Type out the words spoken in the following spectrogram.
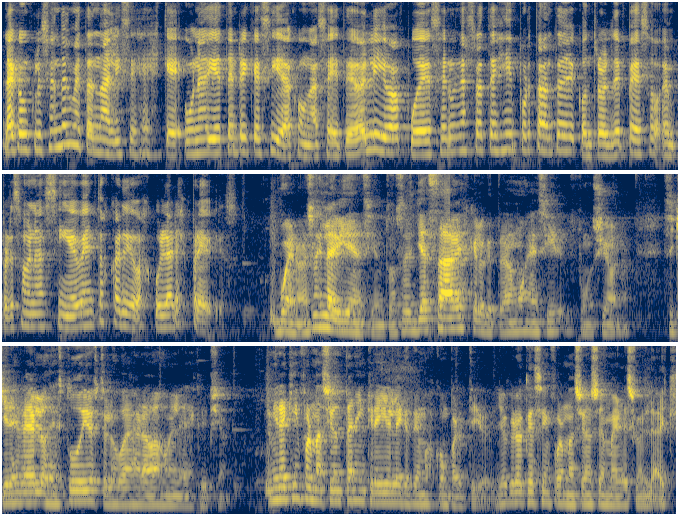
La conclusión del metaanálisis es que una dieta enriquecida con aceite de oliva puede ser una estrategia importante de control de peso en personas sin eventos cardiovasculares previos. Bueno, eso es la evidencia, entonces ya sabes que lo que te vamos a decir funciona. Si quieres ver los estudios, te los voy a dejar abajo en la descripción. Mira qué información tan increíble que te hemos compartido. Yo creo que esa información se merece un like.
